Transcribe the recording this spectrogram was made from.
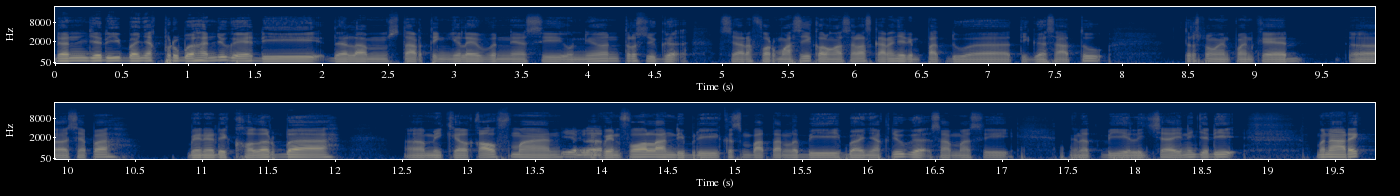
dan jadi banyak perubahan juga ya di dalam starting elevennya si Union terus juga secara formasi kalau nggak salah sekarang jadi 4-2-3-1 terus pemain-pemain kayak uh, siapa Benedict Hollerbach uh, Michael Kaufman, iya, Kevin Volland diberi kesempatan lebih banyak juga sama si Nenad Bielica ini jadi menarik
